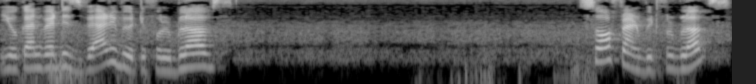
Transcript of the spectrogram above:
You can wear these very beautiful gloves. Soft and beautiful gloves.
